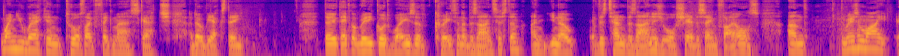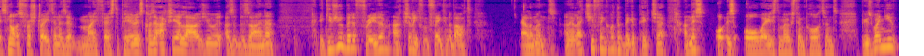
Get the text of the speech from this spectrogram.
when you work in tools like Figma, Sketch, Adobe XD, they, they've got really good ways of creating a design system. And, you know, if there's 10 designers, you all share the same files. And the reason why it's not as frustrating as it might first appear is because it actually allows you as a designer, it gives you a bit of freedom actually from thinking about elements and it lets you think about the bigger picture. And this is always the most important because when you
